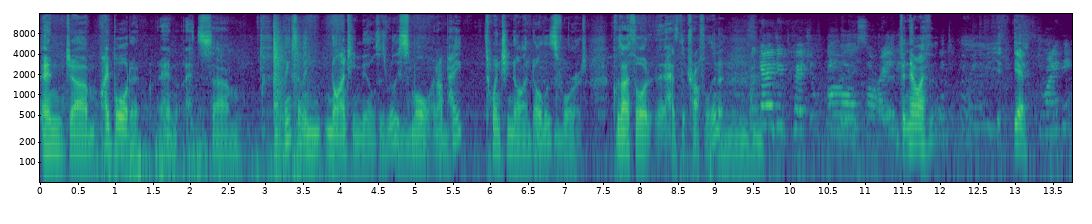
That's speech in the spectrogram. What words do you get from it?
And um, I bought it, and it's um, think something 90 mils. It's really small, and I paid $29 for it because I thought it has the truffle in it. I'm gonna do purchase. Oh, sorry. But now I, yeah, Do you want anything?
